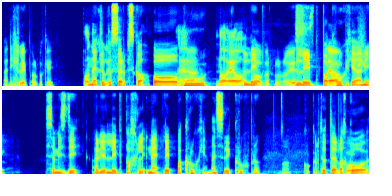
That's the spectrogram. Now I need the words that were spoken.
a ni hleb ali pa kaj. Ne, to je po srpsko. O, Ja. bu, No, evo, lep, Dober, ono, jaz, lep pa evo, kruh je, ni. Se mi zdi. Ali je lep pa hleb, ne, lep pa kruh je, meni se je kruh prav. No, kakor To te lahko,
